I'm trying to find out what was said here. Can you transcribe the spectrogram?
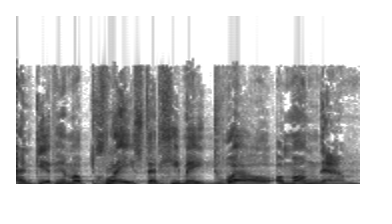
and give him a place that he may dwell among them.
